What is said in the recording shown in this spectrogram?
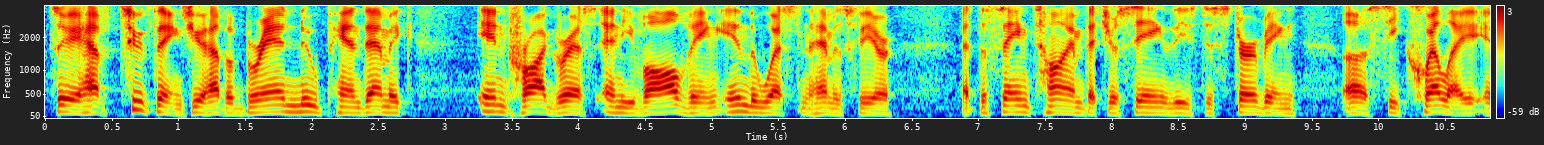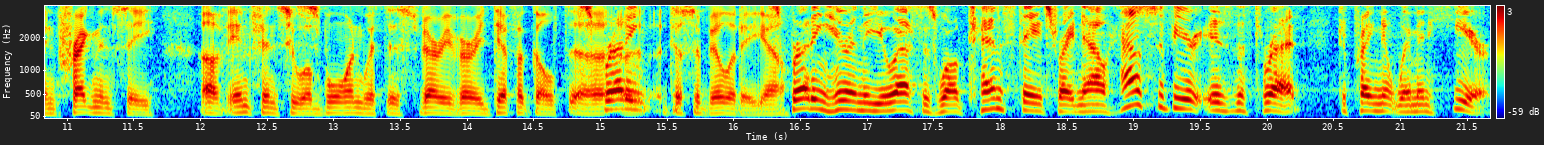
So you have two things. You have a brand new pandemic in progress and evolving in the Western Hemisphere at the same time that you're seeing these disturbing uh, sequelae in pregnancy of infants who are born with this very, very difficult uh, spreading, uh, disability. Yeah. Spreading here in the U.S. as well, 10 states right now. How severe is the threat to pregnant women here?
